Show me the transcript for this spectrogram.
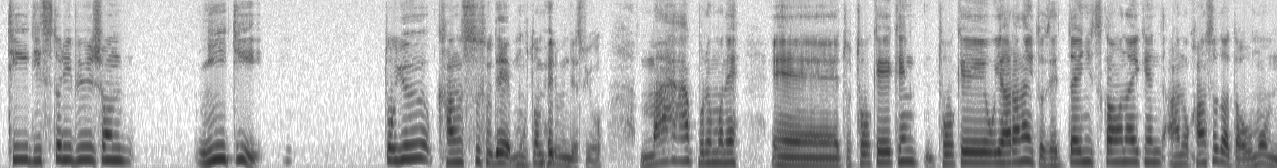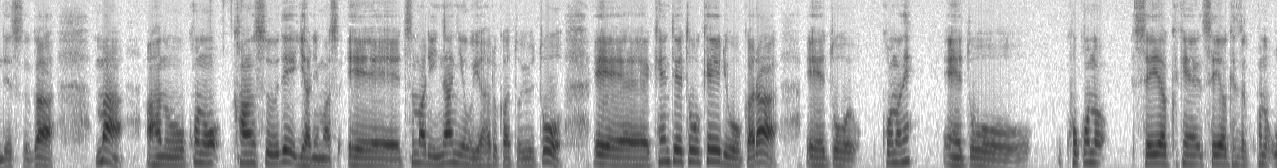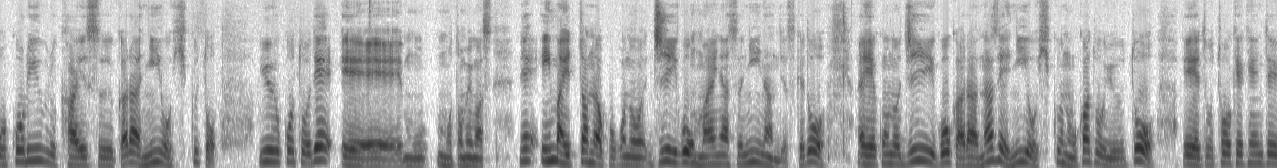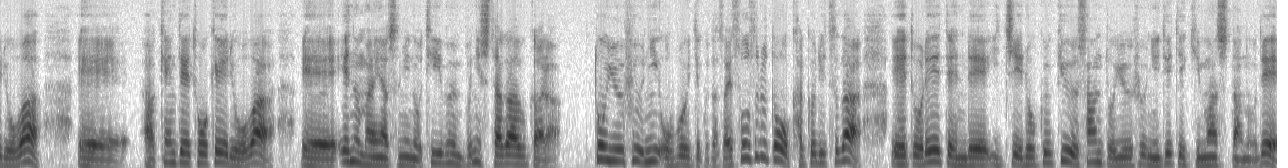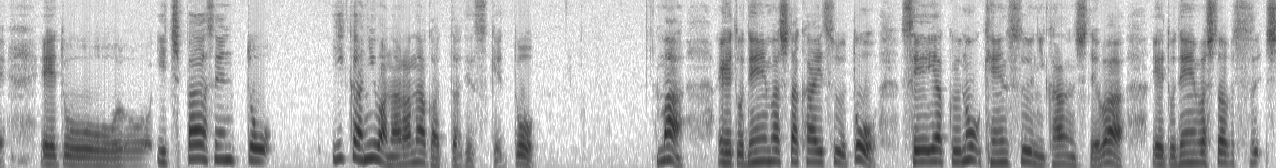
t ディストリビューション 2t という関数で求めるんですよ。まあ、これもね、えーと、統計統計をやらないと絶対に使わないあの関数だとは思うんですが、まあ、あのこの関数でやります、えー、つまり何をやるかというと、えー、検定統計量から、えーと、このね、えーと、ここの制約制約検索この起こりうる回数から2を引くということで、えー、求めます。で今言ったのはここの G5-2 なんですけど、えー、この G5 からなぜ2を引くのかというと、えーと、統計検定量は、えー、あ検定統計量は、えー、N-2 の t 分布に従うからというふうに覚えてください。そうすると確率が、えーと、0.01693というふうに出てきましたので、えーと、1%以下にはならなかったですけど、まあ、えっ、ー、と、電話した回数と制約の件数に関しては、えっ、ー、と、電話した、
